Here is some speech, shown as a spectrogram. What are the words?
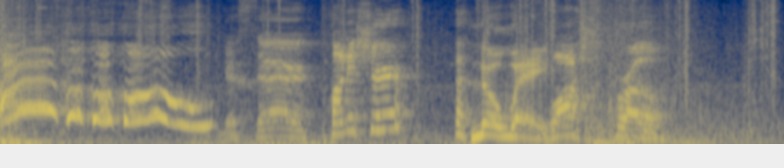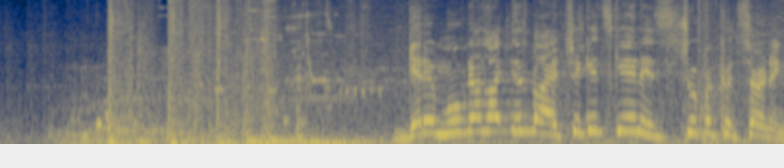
Oh! Yes, sir. Punisher? No way. Wash Pro. Getting moved on like this by a chicken skin is super concerning.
